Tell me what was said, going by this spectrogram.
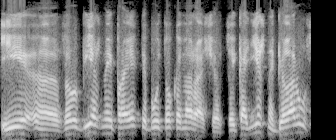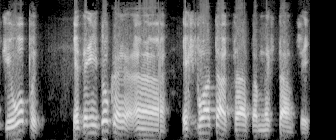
И э, зарубежные проекты будут только наращиваться. И, конечно, белорусский опыт – это не только э, эксплуатация атомных станций,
